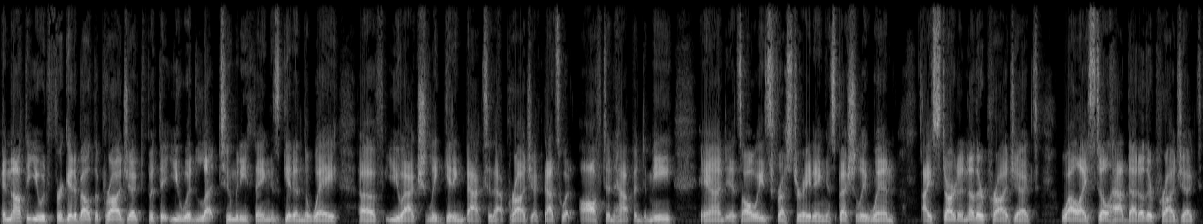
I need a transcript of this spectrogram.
And not that you would forget about the project, but that you would let too many things get in the way of you actually getting back to that project. That's what often happened to me. And it's always frustrating, especially when I start another project project while I still had that other project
